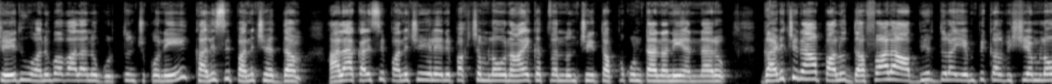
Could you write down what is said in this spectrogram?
చేదు అనుభవాలను గుర్తుంచుకొని కలిసి పనిచేద్దాం అలా కలిసి పనిచేయలేని పక్షంలో నాయకత్వం నుంచి తప్పుకుంటానని అన్నారు. గడిచిన పలు దఫాల అభ్యర్థుల ఎంపికల విషయంలో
